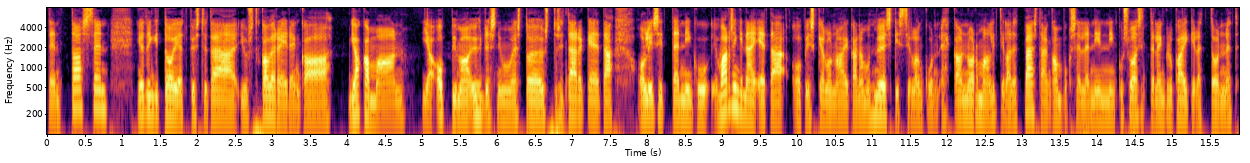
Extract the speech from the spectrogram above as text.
tenttaa sen. Niin jotenkin toi, että pystytään just kavereiden kanssa jakamaan ja oppimaan yhdessä, niin mun mielestä toi on just tosi tärkeää. Oli sitten niin kuin, varsinkin näin etäopiskelun aikana, mutta myöskin silloin, kun ehkä on normaali tilanne, että päästään kampukselle, niin, niin kuin suosittelen kyllä kaikille tonne, että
